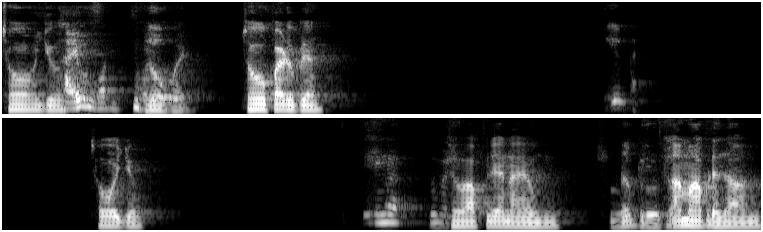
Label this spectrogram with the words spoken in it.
જોજો. જો ભાઈ. જો ઉપાડ્યું પ્રિયંક જોજો જો. આ પ્લેન આવ્યો હું. આમાં આપણે જવાનું.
